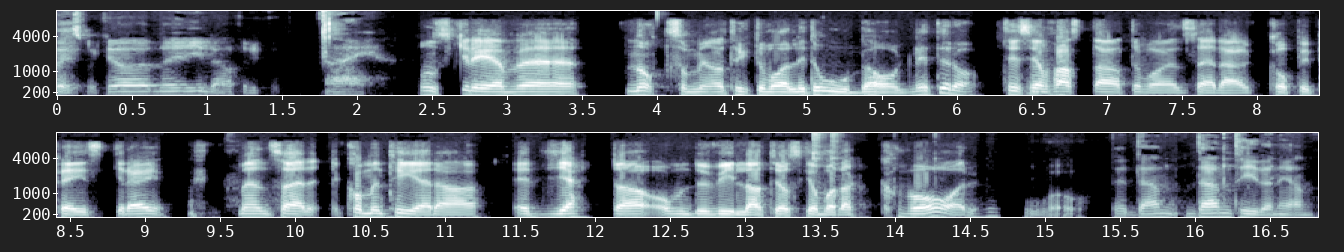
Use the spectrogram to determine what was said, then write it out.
Facebook. Jag, det gillar jag inte riktigt. Nej. Hon skrev eh, något som jag tyckte var lite obehagligt idag. Tills jag fastnade att det var en sån här copy-paste grej. Men så här, kommentera ett hjärta om du vill att jag ska vara kvar. Wow. Det är den, den tiden igen.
